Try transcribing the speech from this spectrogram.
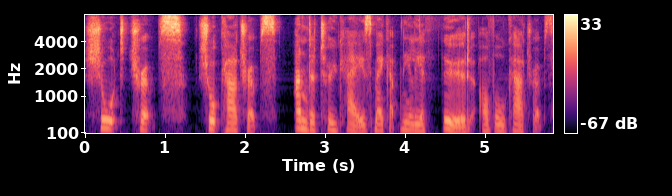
Short trips, short car trips under 2Ks make up nearly a third of all car trips.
